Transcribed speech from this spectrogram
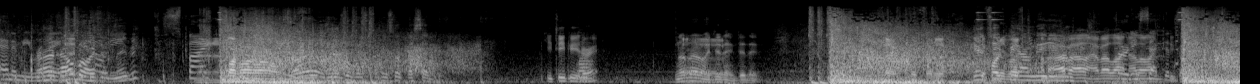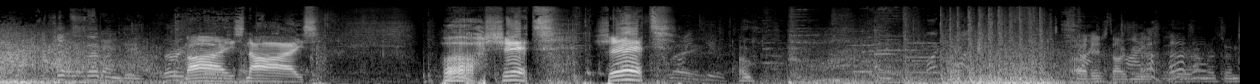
enemy remaining. elbow, I think, maybe. Spike. Fuck, fuck, fuck, He's left, left side. He TP'd, right? No, no, no, he didn't, he didn't. Can't Good for I'm needing him. have a line, have a line. Keep going. 70. Very Nice, nice. Oh shit. Shit. Oh, me. Hamilton.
